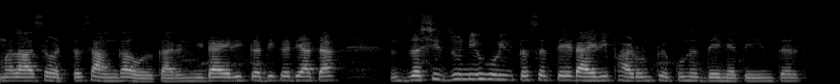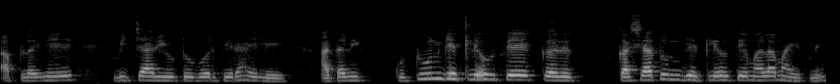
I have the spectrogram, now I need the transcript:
मला असं वाटतं सांगावं. कारण ही डायरी कधी कधी आता जशी जुनी होईल तसं ते डायरी फाडून फेकूनच देण्यात येईल तर आपलं हे विचार युट्यूबवरती राहिले. आता मी कुठून घेतले होते? कशातून घेतले होते मला माहीत नाही.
